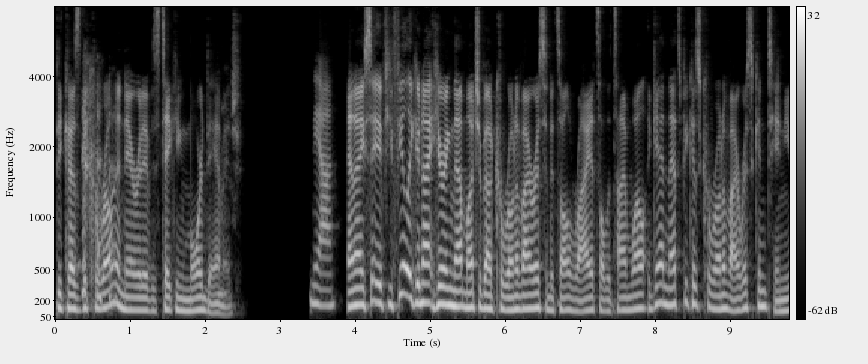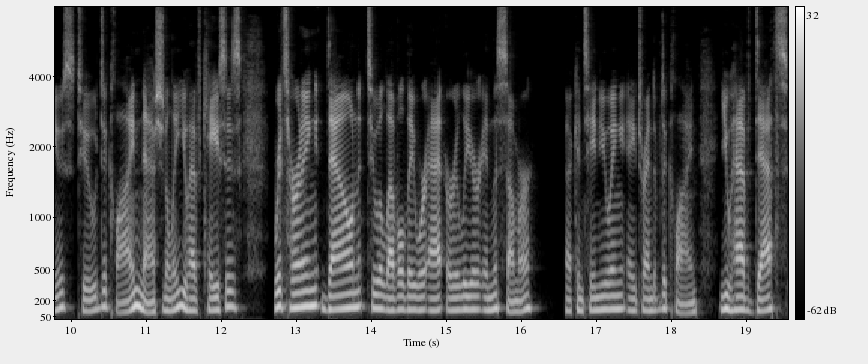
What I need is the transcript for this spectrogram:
because the corona narrative is taking more damage. Yeah. And I say, if you feel like you're not hearing that much about coronavirus and it's all riots all the time, well, again, that's because coronavirus continues to decline nationally. You have cases returning down to a level they were at earlier in the summer, uh, continuing a trend of decline. You have deaths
